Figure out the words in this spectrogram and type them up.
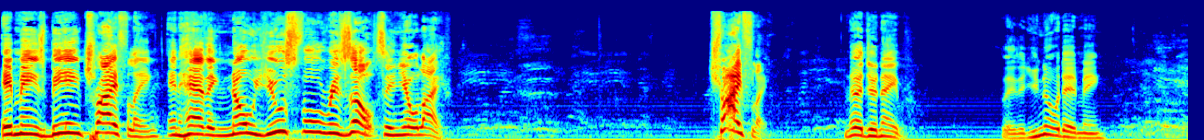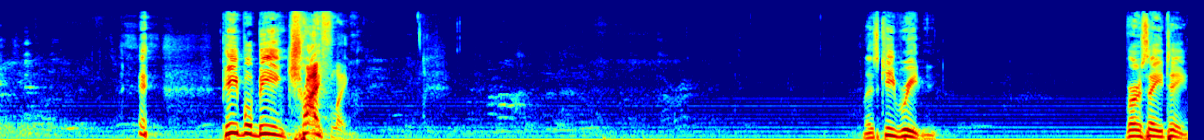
It means being trifling and having no useful results in your life. Trifling. Nudge your neighbor. You know what that means. People being trifling. Let's keep reading. Verse 18.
